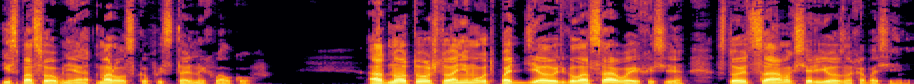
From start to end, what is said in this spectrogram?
и способнее отморозков и стальных волков. Одно то, что они могут подделывать голоса в Эйхосе, стоит самых серьезных опасений.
